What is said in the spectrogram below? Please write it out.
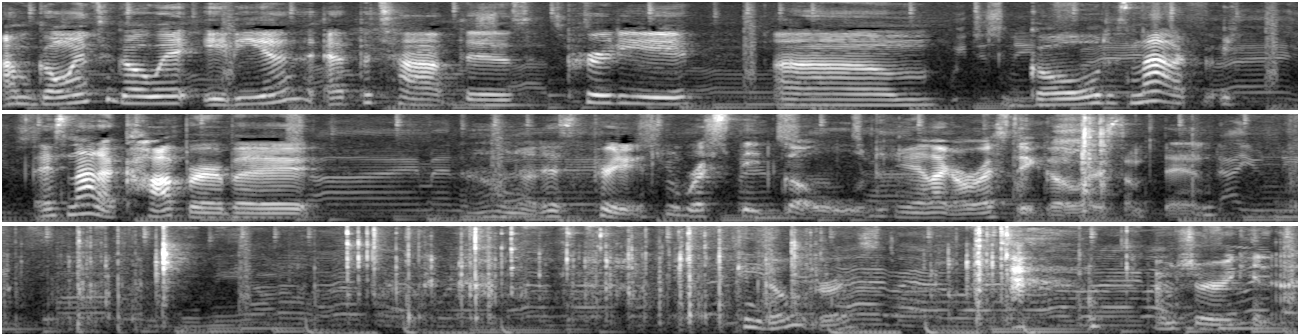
I'm going to go with Idia at the top. This pretty um, gold. It's not it's not a copper, but Oh, I don't know. That's pretty. Rusted gold. Yeah, like a rusted gold or something. Can gold rust? I'm sure it cannot.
